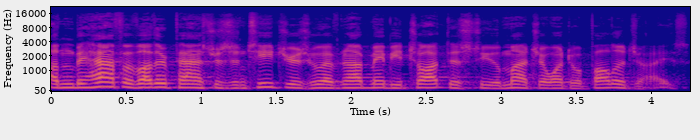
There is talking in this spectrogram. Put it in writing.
On behalf of other pastors and teachers who have not maybe taught this to you much, I want to apologize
